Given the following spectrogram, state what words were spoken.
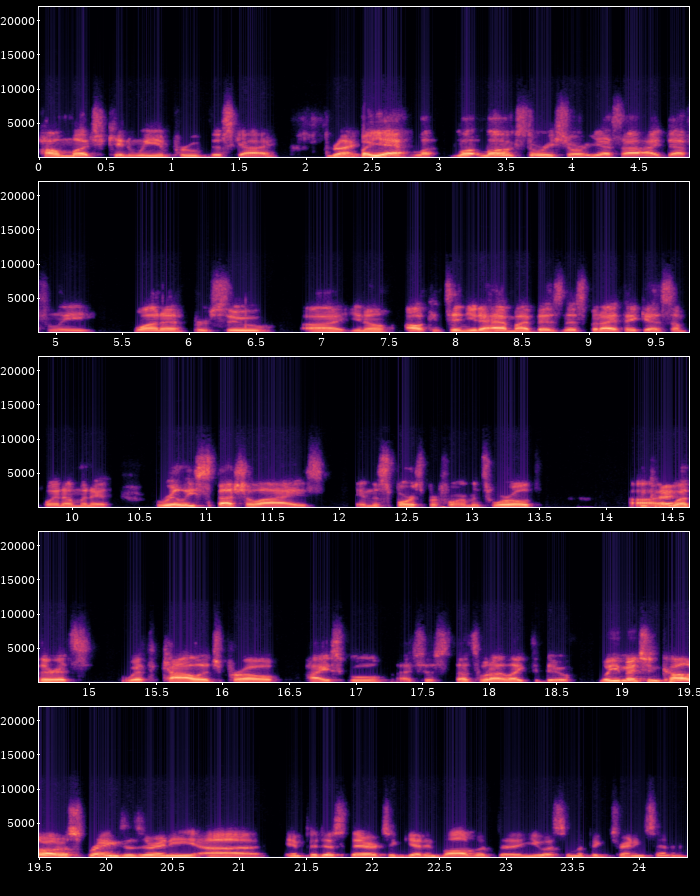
how much can we improve this guy? Right. But yeah lo- long story short yes i, I definitely want to pursue uh, you know i'll continue to have my business but i think at some point i'm going to really specialize in the sports performance world, uh, okay. whether it's with college, pro, high school. That's just that's what I like to do. Well, you mentioned Colorado Springs. Is there any uh, impetus there to get involved with the U.S. Olympic Training Center?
